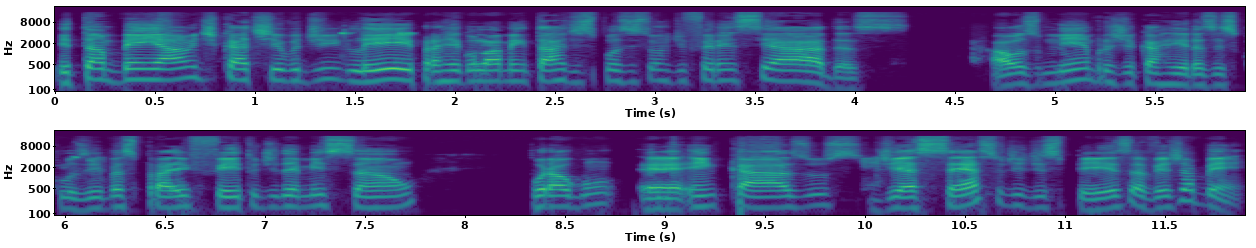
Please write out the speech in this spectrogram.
E também há um indicativo de lei para regulamentar disposições diferenciadas aos membros de carreiras exclusivas para efeito de demissão por algum, é, em casos de excesso de despesa, veja bem,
